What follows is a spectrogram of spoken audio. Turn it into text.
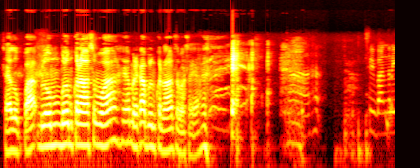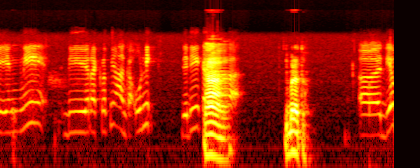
Saya lupa, belum belum kenal semua, ya mereka belum kenal sama saya. Nah, si Banri ini direkrutnya agak unik. Jadi kayak Nah. Gimana tuh? eh, dia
